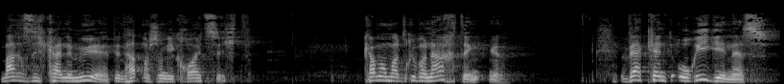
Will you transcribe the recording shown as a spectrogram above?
machen Sie sich keine Mühe, den hat man schon gekreuzigt. Kann man mal drüber nachdenken. Wer kennt Origenes?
